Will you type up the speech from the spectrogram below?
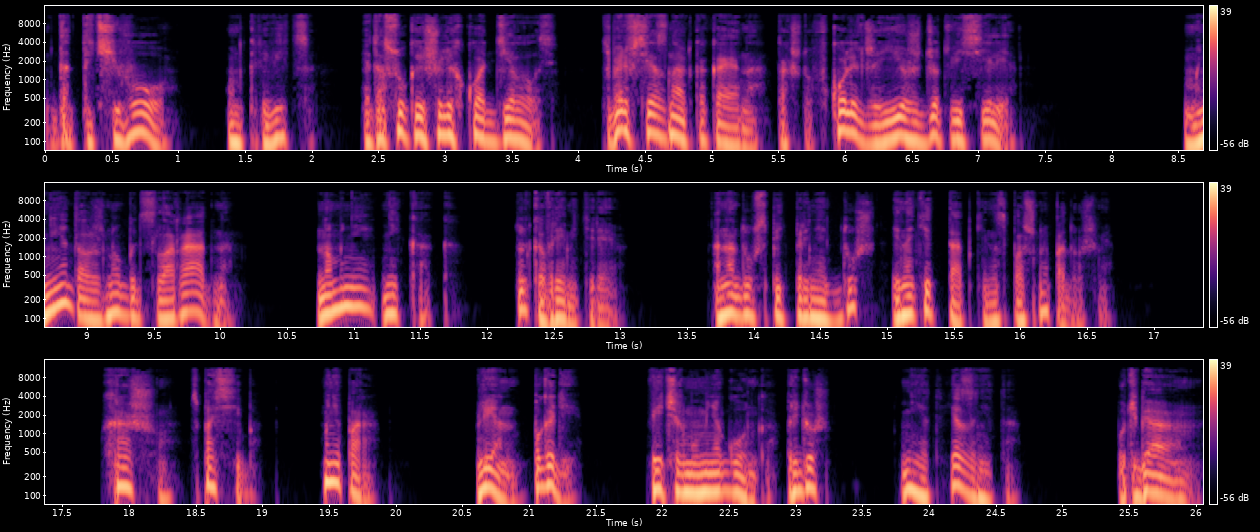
«Да ты чего?» — он кривится. «Эта сука еще легко отделалась. Теперь все знают, какая она, так что в колледже ее ждет веселье». Мне должно быть злорадно, но мне никак. Только время теряю. А надо успеть принять душ и найти тапки на сплошной подошве. «Хорошо, спасибо. Мне пора». «Лен, погоди. Вечером у меня гонка. Придешь?» «Нет, я занята». «У тебя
